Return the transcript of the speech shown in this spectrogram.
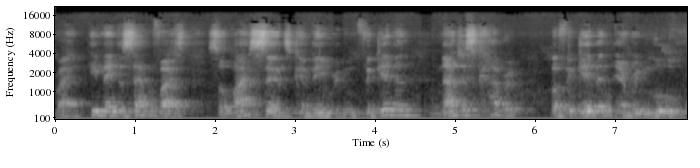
right? He made the sacrifice so my sins can be forgiven, not just covered, but forgiven and removed,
